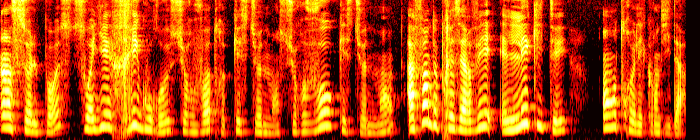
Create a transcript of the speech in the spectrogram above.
un seul poste, soyez rigoureux sur votre questionnement, sur vos questionnements, afin de préserver l'équité entre les candidats.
